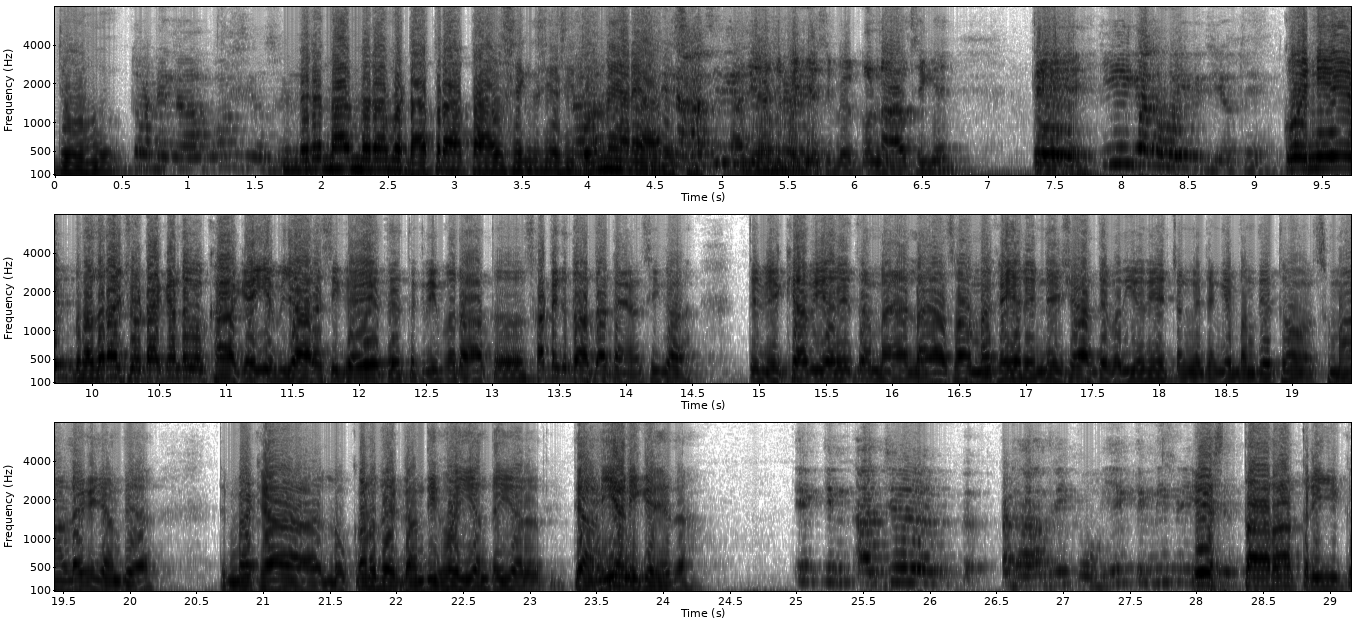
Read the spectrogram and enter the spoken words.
ਜੋ ਤੁਹਾਡੇ ਨਾਲ ਕੌਣ ਸੀ ਉਸ ਵੇਲੇ? ਮੇਰੇ ਨਾਲ ਮੇਰਾ ਵੱਡਾ ਭਰਾ ਪਾਲ ਸਿੰਘ ਸੀ ਅਸੀਂ ਦੋਨੇ ਜਾਣੇ ਆ ਰਹੇ ਸੀ? ਹਾਂਜੀ ਹਾਂਜੀ ਬਾਈ ਜੀ ਅਸੀਂ ਬਿਲਕੁਲ ਨਾਲ ਸੀਗੇ। ਤੇ ਕੀ ਗੱਲ ਹੋਈ ਵੀਰ ਜੀ ਉੱਥੇ? ਕੋਈ ਨਹੀਂ ਇਹ ਬ੍ਰਦਰ ਆ ਛੋਟਾ ਕਹਿੰਦਾ ਕੋਈ ਖਾ ਕੇ ਆਈਏ ਬਾਜ਼ਾਰ ਅਸੀਂ ਗਏ ਤੇ ਤਕਰੀਬਨ ਰਾਤ 10:30 ਦਾ ਟਾਈਮ ਸੀਗਾ ਤੇ ਵੇਖਿਆ ਵੀ ਯਾਰ ਇਹ ਤਾਂ ਮੈਂ ਲਾਇਆ ਸਾ ਮੈਂ ਕਿਹਾ ਯਾਰ ਇੰਨੇ ਸ਼ਹਿਰ ਦੇ ਵਧੀਆ ਵਧੀਆ ਚੰਗੇ ਚੰਗੇ ਬੰਦੇ ਇਥੋਂ ਸਮਾਨ ਲੈ ਕੇ ਜਾਂਦੇ ਆ। ਤੇ ਮੈਂ ਕਿਹਾ ਲੋਕਾਂ ਨੂੰ ਤੇ ਗਾਂਦੀ ਖਵਾਈ ਜਾਂਦੇ ਯਾਰ ਧਿਆਨ ਹੀ ਨਹੀਂ ਕਿਸੇ ਦਾ। ਇਹ ਕਿੰਨ- ਅੱਜ 18 ਤਰੀਕ ਹੋ ਗਈ ਹੈ ਕਿੰਨੀ ਤਰੀਕ ਇਹ 17 ਤਰੀਕ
